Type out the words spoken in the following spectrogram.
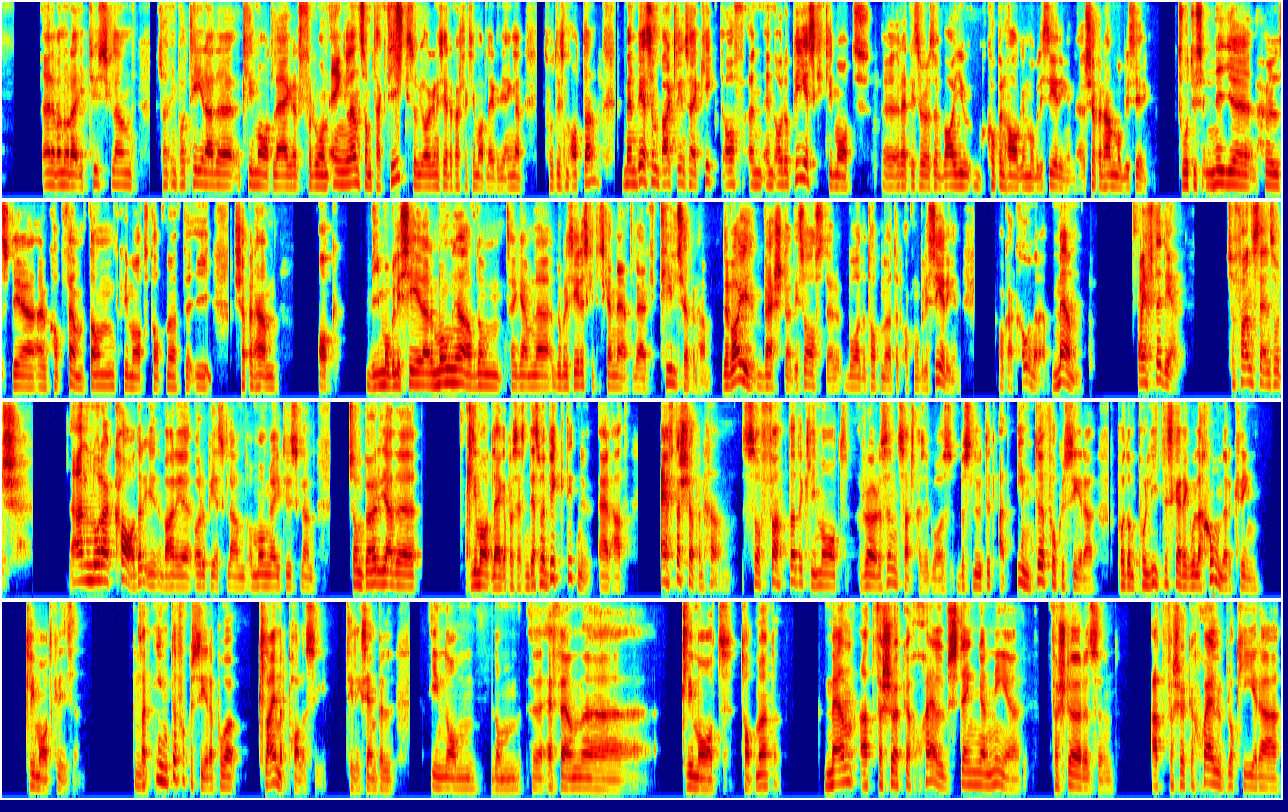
Eh, det var några i Tyskland som importerade klimatlägret från England som taktik. Så vi organiserade första klimatlägret i England 2008. Men det som verkligen så här kicked off en, en europeisk klimaträttviserörelse var ju Copenhagen-mobiliseringen, eh, Köpenhamn-mobiliseringen. 2009 hölls det eh, COP15 klimattoppmöte i Köpenhamn och vi mobiliserar många av de gamla globaliseringskritiska nätverk till Köpenhamn. Det var ju värsta disaster, både toppmötet och mobiliseringen och aktionerna. Men efter det så fanns det en sorts, några kader i varje europeiskt land och många i Tyskland som började klimatlägerprocessen. Det som är viktigt nu är att efter Köpenhamn så fattade klimatrörelsen, such as it was, beslutet att inte fokusera på de politiska regulationer kring klimatkrisen. Mm. Så att inte fokusera på climate policy, till exempel inom de eh, FN eh. Men att försöka själv stänga ner förstörelsen att försöka själv blockera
